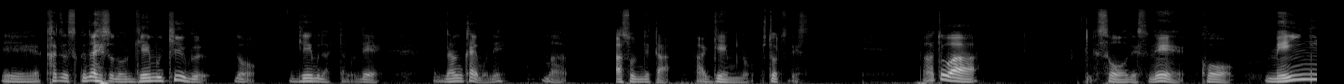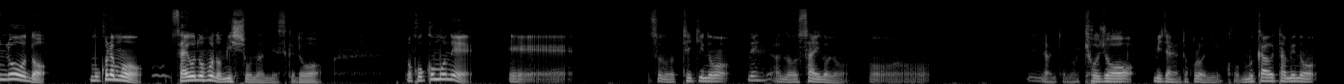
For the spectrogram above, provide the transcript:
えー、数少ないそのゲームキューブのゲームだったので何回もね、まあ、遊んでたゲームの一つです。あとはそうですね。こうメインロード。もうこれも最後の方のミッションなんですけどここもね、えー、その敵のねあの最後のなんていうの居城みたいなところにこう向かうための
